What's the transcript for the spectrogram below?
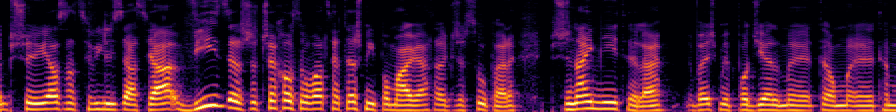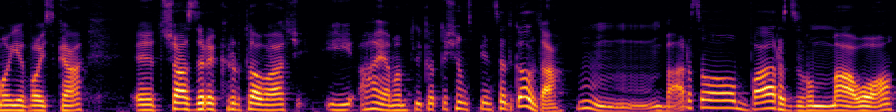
y, przyjazna cywilizacja. Widzę, że Czechosłowacja też mi pomaga, także super. Przynajmniej tyle. Weźmy, podzielmy tą, te moje wojska. Trzeba zrekrutować i... A, ja mam tylko 1500 golda. Hmm, bardzo, bardzo mało.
